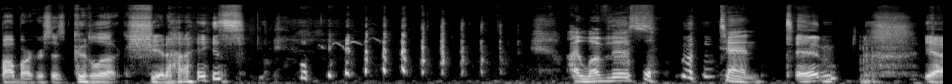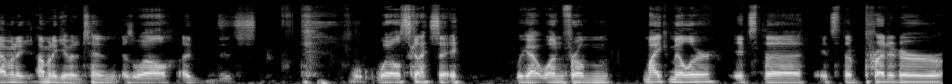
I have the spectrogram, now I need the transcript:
Bob Barker says, "Good luck, shit eyes." I love this. 10. ten. Yeah, I'm gonna I'm gonna give it a ten as well. It's, what else can I say? We got one from Mike Miller. It's the it's the Predator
